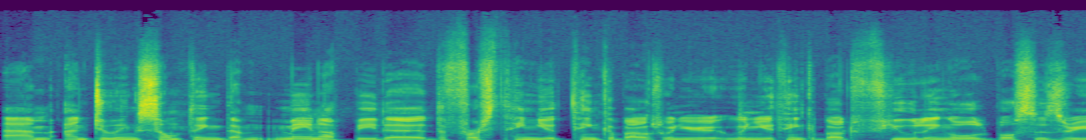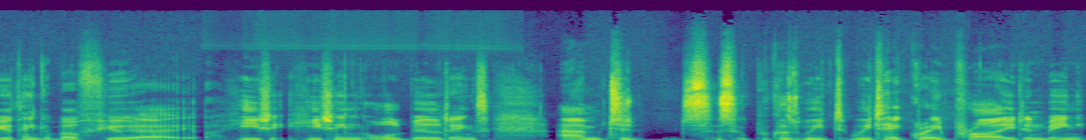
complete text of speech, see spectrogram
um, and doing something that may not be the, the first thing you'd think about when you when you think about fueling old buses or you think about uh, heat, heating old buildings um, to because we we take great pride in being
